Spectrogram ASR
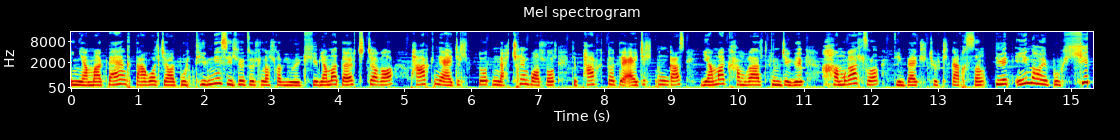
энэ ямааг байнга дагуулж яваад бүх тэрнээс илүү зүйл нь болохоор юу вэ гэхээр ямаад ойвчж байгаа паркны ажилтнууд нь очих юм бол тэр парктуудын ажилтангаас ямааг хамгаалж хэмжээгээр хамгаалсан тийм байдал хүртэл гаргасан. Тэгээд энэ хоёр бүх хэд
